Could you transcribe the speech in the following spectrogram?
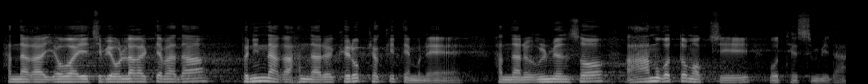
한나가 여호와의 집에 올라갈 때마다 분인나가 한나를 괴롭혔기 때문에 한나는 울면서 아무것도 먹지 못했습니다.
